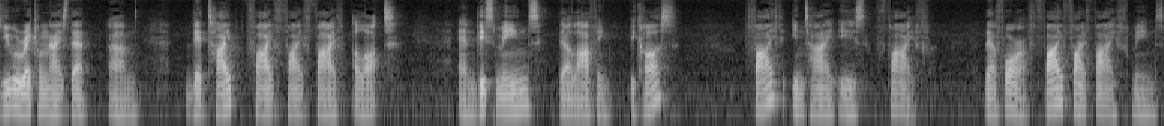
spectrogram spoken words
you will recognize that um, they type 555 a lot. And this means they are laughing because 5 in Thai is 5. Therefore, 555 means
